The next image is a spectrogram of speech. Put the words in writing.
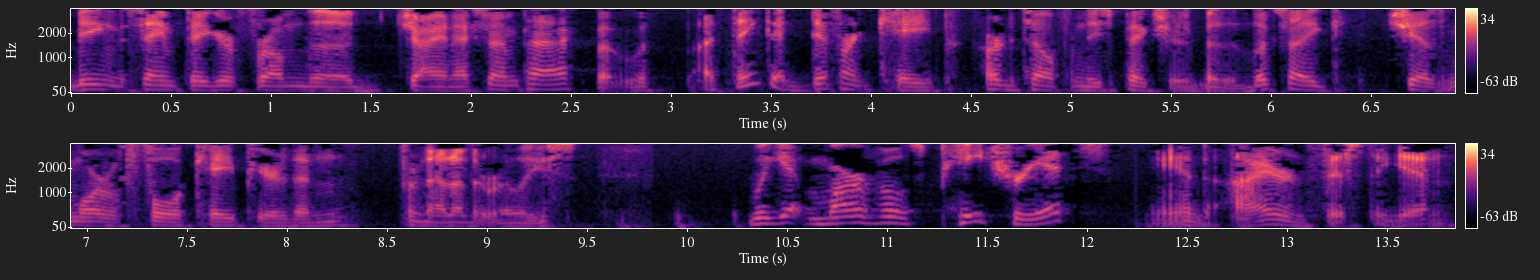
being the same figure from the Giant X Men Pack, but with I think a different cape. Hard to tell from these pictures, but it looks like she has more of a full cape here than from that other release. We get Marvel's Patriot, And Iron Fist again,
